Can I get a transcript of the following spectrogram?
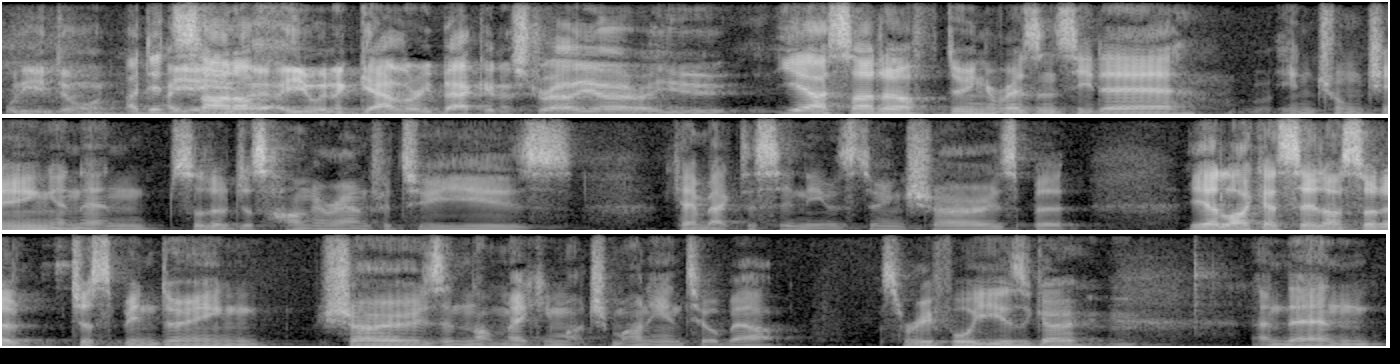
what are you doing? I did are start you, off- Are you in a gallery back in Australia? Or are you? Yeah, I started off doing a residency there in Chongqing and then sort of just hung around for two years. Came back to Sydney, was doing shows. But yeah, like I said, I've sort of just been doing shows and not making much money until about three, four years ago. And then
